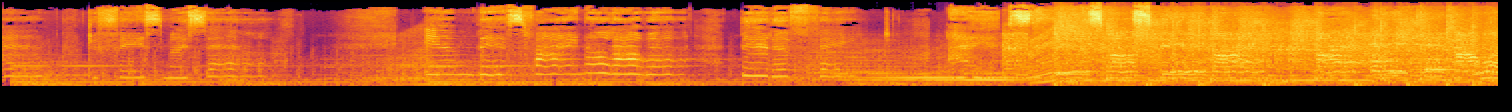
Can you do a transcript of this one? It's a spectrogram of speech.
stand to face myself. In this final hour, bitter fate, I accept. This must be my, my aching hour.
